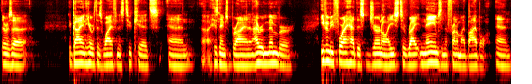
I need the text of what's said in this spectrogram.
there was a, a guy in here with his wife and his two kids, and uh, his name's Brian. And I remember even before I had this journal, I used to write names in the front of my Bible. And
